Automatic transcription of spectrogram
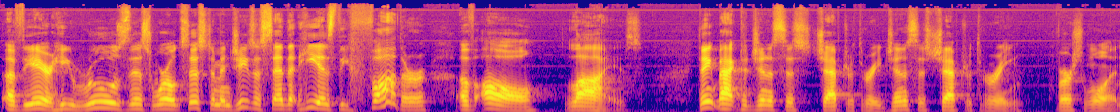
of the air. He rules this world system, and Jesus said that he is the father of all lies. Think back to Genesis chapter 3. Genesis chapter 3, verse 1.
